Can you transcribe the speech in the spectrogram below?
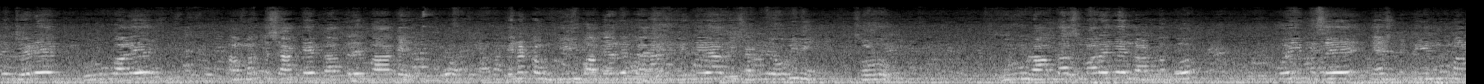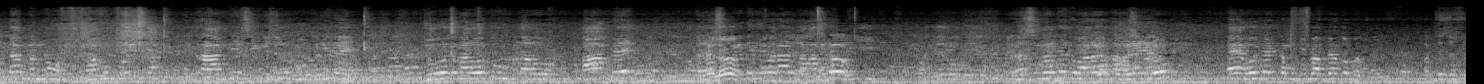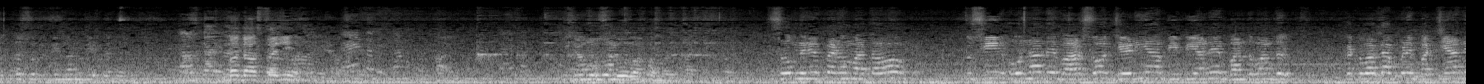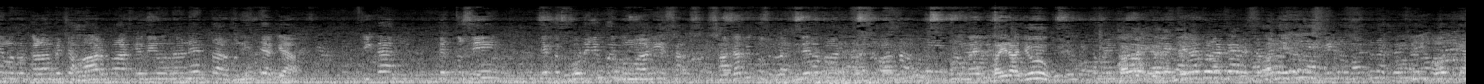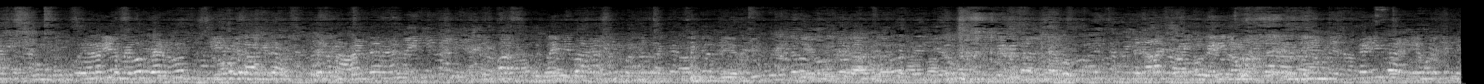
ਤੇ ਜਿਹੜੇ ਗੁਰੂ ਵਾਲੇ ਅੰਮ੍ਰਿਤ ਛਕ ਕੇ ਗਾਤਰੇ ਪਾ ਕੇ ਇਹਨਾਂ ਢੌਂਗੀ ਬਾਬਿਆਂ ਦੇ ਪੈਰਾਂ 'ਚ ਵਿੰਦੇ ਆ ਵੀ ਛੱਡਦੇ ਉਹ ਵੀ ਨਹੀਂ। ਸੁਣ ਲਓ। ਗੁਰੂ ਰਾਮਦਾਸ ਮਹਾਰਾਜ ਦੇ ਲੜ ਲੱਗੋ। ਕੋਈ ਕਿਸੇ ਇਸ਼ਟ ਪੀਰ ਨੂੰ ਮੰਨਦਾ ਮੰਨੋ। ਸਾਨੂੰ ਕੋਈ ਇਤਰਾਜ਼ ਨਹੀਂ ਅਸੀਂ ਕਿਸੇ ਨੂੰ ਰੋਕ ਨਹੀਂ ਰਹੇ। ਜੋਤ ਲਾਓ ਧੂਪ ਲਾਓ। ਆਪੇ ਰਸਮਾਂ ਦੇ ਦੁਆਰਾ ਲਾਸ ਕਰੋ ਰਸਮਾਂ ਦੇ ਦੁਆਰਾ ਲਾਸ ਕਰੋ ਇਹੋ ਜਿਹੇ ਟੰਗੀ ਬਾਬਿਆਂ ਤੋਂ ਬਚੋ। ਅੱਗੇ ਦੱਸੋ ਦੱਸੋ ਦਿਨਾਂ ਨੂੰ ਦੇਖਦੇ ਹੋ। ਬਸ ਦੱਸਤਾ ਜੀ। ਸੋ ਮੇਰੇ ਭੈਣੋ ਮਾਤਾਓ ਤੁਸੀਂ ਉਹਨਾਂ ਦੇ ਵਾਰਸੋ ਜਿਹੜੀਆਂ ਬੀਬੀਆਂ ਨੇ ਬੰਦ-ਬੰਦ ਕਟਵਾ ਕੇ ਆਪਣੇ ਬੱਚਿਆਂ ਦੇ ਮਤਲਬ ਗਲਾਂ ਵਿੱਚ ਹਾਰ ਪਾ ਕੇ ਵੀ ਉਹਨਾਂ ਨੇ ਧਰਮ ਨਹੀਂ ਤਿਆਗਿਆ। ਠੀਕ ਹੈ ਤੇ ਤੁਸੀਂ ਇੱਕ ਥੋੜੀ ਜਿਹੀ ਕੋਈ ਬਿਮਾਰੀ ਸਾਡਾ ਵੀ ਕੁਝ ਮੇਰਾ ਬਲੱਡ ਪ੍ਰੈਸ਼ਰ ਵੱਧਦਾ। ਹੁਣ ਮੈਂ ਭਾਈ ਰਾਜੂ। ਮੇਰਾ ਬਲੱਡ ਪ੍ਰੈਸ਼ਰ ਵੱਧਦਾ। ਕਈ ਪਹਿਲੀ ਵਾਰ ਸਾਨੂੰ ਵਾਰ ਇਹ ਹੋ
